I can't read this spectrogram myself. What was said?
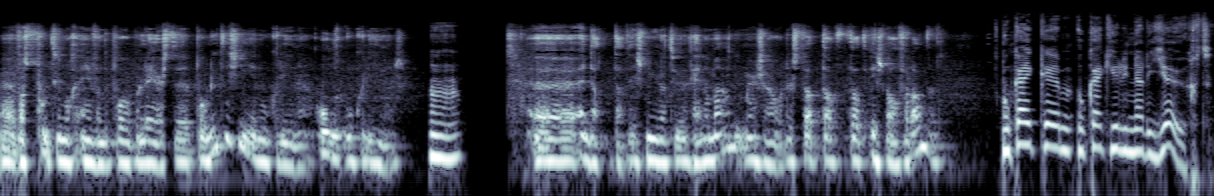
Uh, was Poetin nog een van de populairste politici in Oekraïne, onder Oekraïners. Mm -hmm. en dat, dat is nu natuurlijk helemaal niet meer zo. Dus dat, dat, dat is wel veranderd. Hoe, kijk, um, hoe kijken jullie naar de jeugd?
